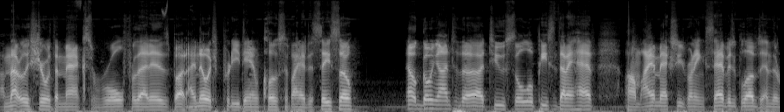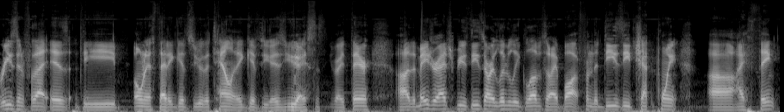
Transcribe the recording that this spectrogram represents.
I'm not really sure what the max roll for that is, but I know it's pretty damn close if I had to say so. Now, going on to the two solo pieces that I have, um, I am actually running Savage Gloves, and the reason for that is the bonus that it gives you, the talent it gives you, as you guys can see right there. Uh, the major attributes, these are literally gloves that I bought from the DZ checkpoint, uh, I think,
